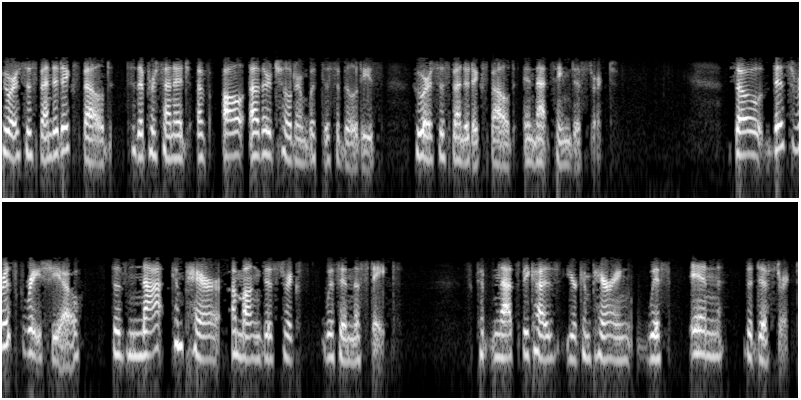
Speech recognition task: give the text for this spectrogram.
who are suspended expelled to the percentage of all other children with disabilities who are suspended expelled in that same district. So this risk ratio does not compare among districts within the state. And that's because you're comparing within the district.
